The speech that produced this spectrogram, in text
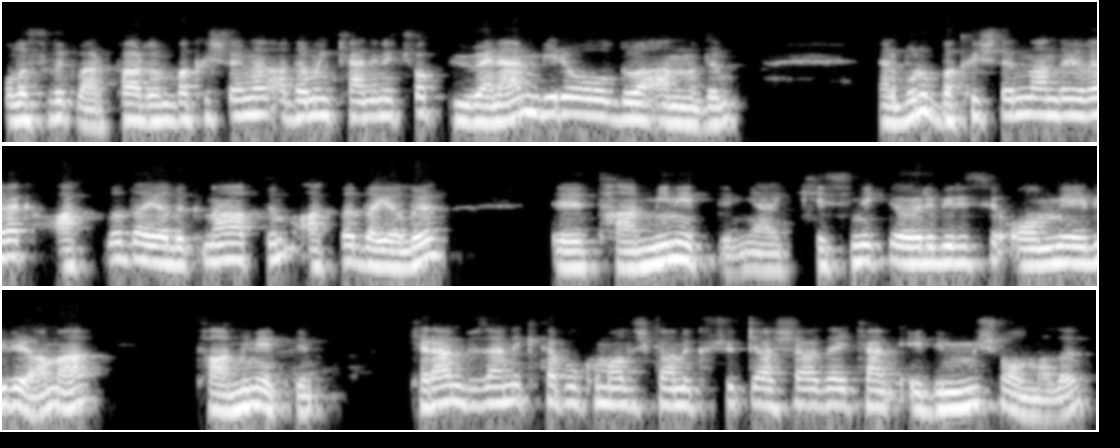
olasılık var. Pardon, bakışlarından adamın kendine çok güvenen biri olduğu anladım. Yani bunu bakışlarından dayalarak akla dayalık ne yaptım? Akla dayalı e, tahmin ettim. Yani kesinlikle öyle birisi olmayabilir ama tahmin ettim. Kerem düzenli kitap okuma alışkanlığı küçük yaşlardayken edinmiş olmalı.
